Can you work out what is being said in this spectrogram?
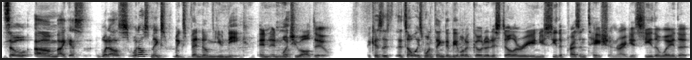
so um, I guess what else what else makes makes Vendome unique in, in what you all do? Because it's, it's always one thing to be able to go to a distillery and you see the presentation, right? You see the way that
